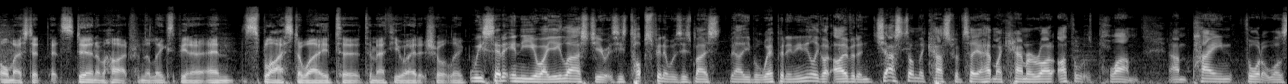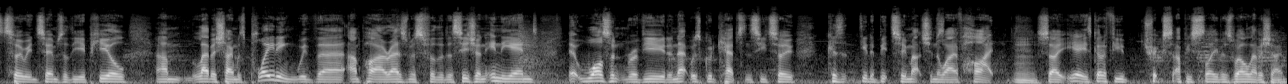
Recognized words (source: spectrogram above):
almost at, at sternum height from the leg spinner and spliced away to, to Matthew Wade at short leg. We said it in the UAE last year. It was his top spinner was his most valuable weapon, and he nearly got over it. And just on the cusp of, tell you, I had my camera right. I thought it was plum. Um, Paine thought it was too in terms of the appeal. Um, Labuschagne was pleading with uh, umpire Erasmus for the decision. In the end, it wasn't reviewed, and that was good captaincy too because it did a bit too much in the way of height. Mm. So yeah, he's got a few tricks up his sleeve as well, Labuschagne.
